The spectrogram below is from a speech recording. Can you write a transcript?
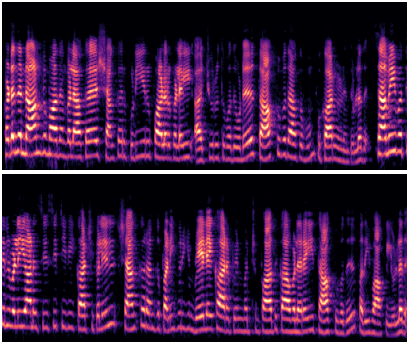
கடந்த நான்கு மாதங்களாக சங்கர் குடியிருப்பாளர்களை அச்சுறுத்துவதோடு தாக்குவதாகவும் புகார் எழுந்துள்ளது. சமீப சமீபத்தில் வெளியான சிசிடிவி காட்சிகளில் சங்கர் அங்கு பணிபுரியும் வேலைக்கார பெண் மற்றும் பாதுகாவலரை தாக்குவது பதிவாகியுள்ளது.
